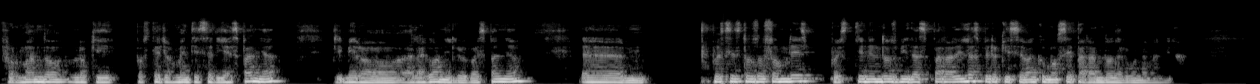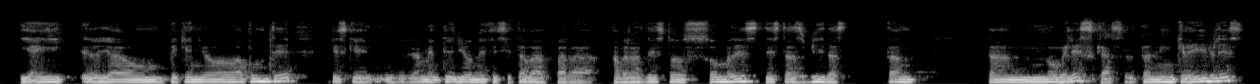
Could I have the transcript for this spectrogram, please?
formando lo que posteriormente sería España, primero Aragón y luego España. Eh, pues estos dos hombres pues tienen dos vidas paralelas, pero que se van como separando de alguna manera. Y ahí eh, ya un pequeño apunte, que es que realmente yo necesitaba para hablar de estos hombres, de estas vidas tan, tan novelescas, tan increíbles,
